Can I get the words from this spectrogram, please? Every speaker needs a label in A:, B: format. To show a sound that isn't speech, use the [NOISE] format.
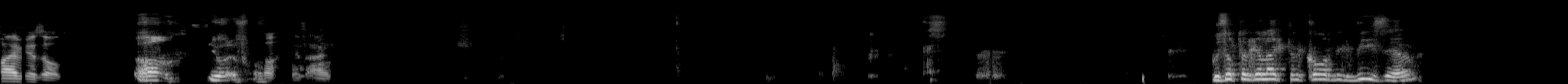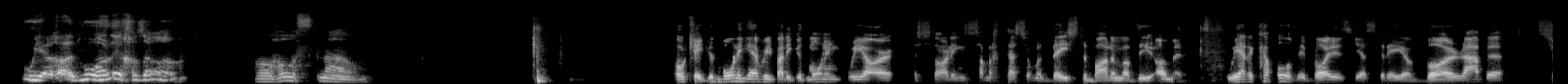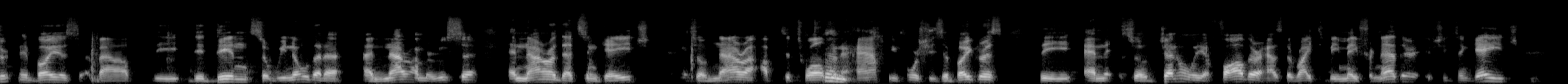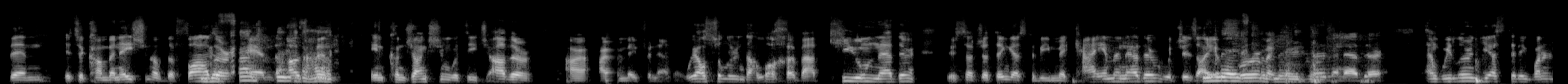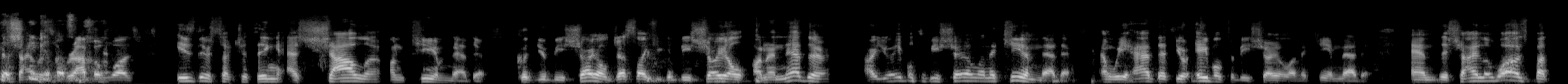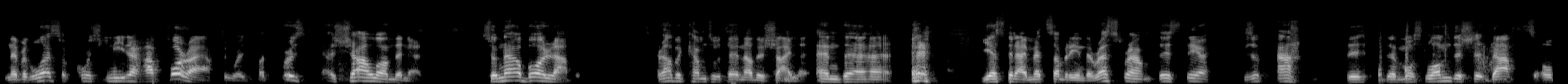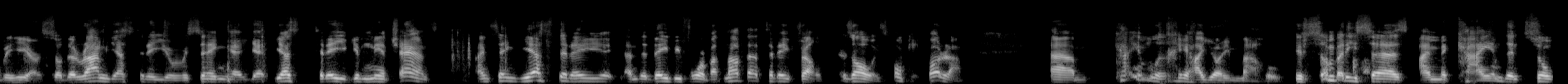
A: five years old.
B: Oh, beautiful.
A: Oh, it's on.
C: Who's up to like the recording visa
B: הוא ירד והוא הולך חזרה.
C: or host now?
D: Okay, good morning, everybody. Good morning. We are starting Samach Testament base, the bottom of the Omer. We had a couple of Iboyas yesterday of Boer Rabbe, certain Iboyas about the, the din. So we know that a, a Nara Marusa and Nara that's engaged. So Nara up to 12 and a hmm. half before she's a Boigris. The and so generally a father has the right to be made for nether. If she's engaged, then it's a combination of the father
C: The
D: and the
C: husband
D: in conjunction with each other are, are made for nether. We also learned the halacha about kiyum nether. There's such a thing as to be mekayim a nether, which is I affirm and
C: nether.
D: confirm a nether. And we learned yesterday one of the shilas of Rabbah was, is there such a thing as shala on kiyum nether? Could you be shoyal just like you could be shoyal on a nether? Are you able to be shoyal on a kiyum nether? And we had that you're able to be shoyal on a kiyum nether. And the shaila was, but nevertheless, of course, you need a hafora afterwards. But first, a shala on the net. So now, boy, Rabbi. Rabbi comes with another shaila. And uh, [CLEARS THROAT] yesterday, I met somebody in the restaurant. This there. He said, ah, the, the most lomdische dafts over here. So the Ran yesterday, you were saying, uh, yes, today you're giving me a chance. I'm saying yesterday and the day before, but not that today fell, as always. Okay, boy, Rabbi. Um. If somebody says I'm mekayim, then so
